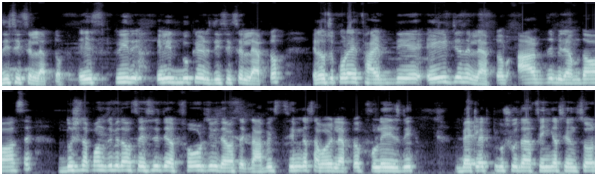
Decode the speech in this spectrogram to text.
জি সিক্স এর ল্যাপটপ এইচপির এলিট বুকের জি সিক্সের ল্যাপটপ এটা হচ্ছে কোরাই ফাইভ দিয়ে এইট জেনের ল্যাপটপ আট জিবি র্যাম দেওয়া আছে, দুশো ছাপ্পান্ন জিবি দেওয়া আছে এসএসডি আর ফোর জিবি দেওয়া আছে graphics sim card supported laptop full HD backlight keyboard সুবিধা ফিঙ্গার সেন্সর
